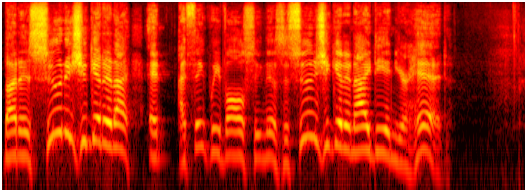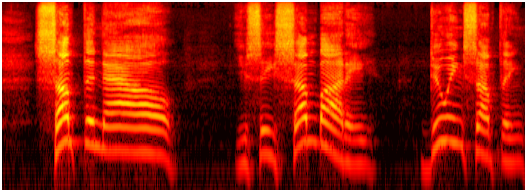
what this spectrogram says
But as soon as you get an idea, and I think we've all seen this, as soon as you get an idea in your head, something now, you see somebody doing something,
